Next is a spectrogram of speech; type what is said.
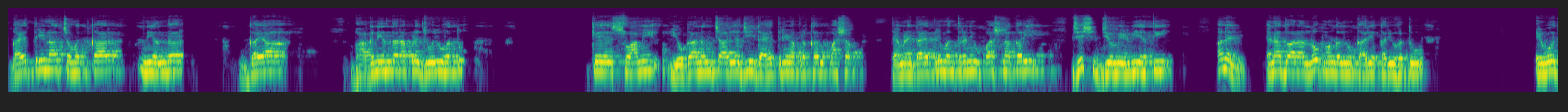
ગાયત્રીના ચમત્કારની અંદર ગયા ભાગની અંદર આપણે જોયું હતું કે સ્વામી યોગાનંદચાર્યજી ગાયત્રીના પ્રખર ઉપાસક તેમણે ગાયત્રી મંત્રની ઉપાસના કરી, જે સિદ્ધિઓ મેળવી હતી અને એના દ્વારા લોકમંગલનું કાર્ય કર્યું હતું. એવો જ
